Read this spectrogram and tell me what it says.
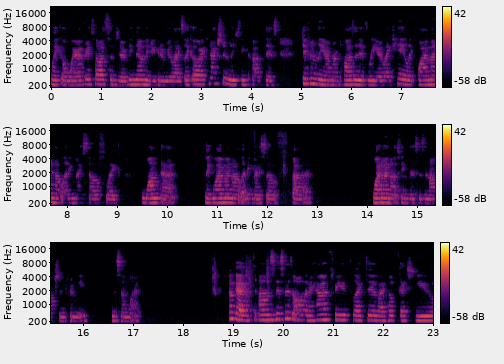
like aware of your thoughts observing them and you're going to realize like oh i can actually really think about this differently or more positively or like hey like why am i not letting myself like want that? Like why am i not letting myself uh why do i not think this is an option for me in some way? Okay um, so this is all that i have for you collective. I hope that you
